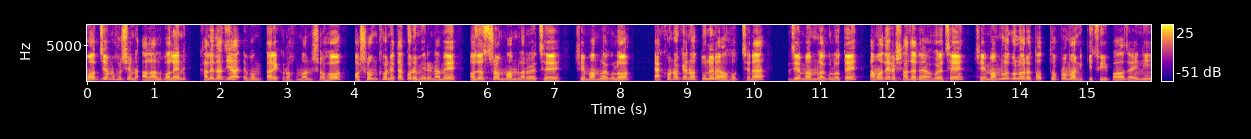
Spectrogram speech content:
মজ্জেম হোসেন আলাল বলেন, খালেদা জিয়া এবং তারেক রহমান সহ অসংখ্য নেতাকর্মীর নামে অজস্র মামলা রয়েছে। সে মামলাগুলো এখনও কেন তুলে নেওয়া হচ্ছে না? যে মামলাগুলোতে আমাদের সাজা দেওয়া হয়েছে সেই মামলাগুলোর তথ্য প্রমাণ কিছুই পাওয়া যায়নি,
